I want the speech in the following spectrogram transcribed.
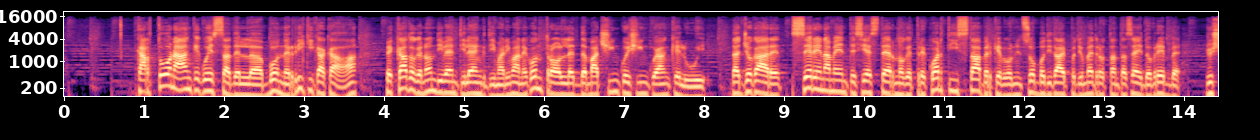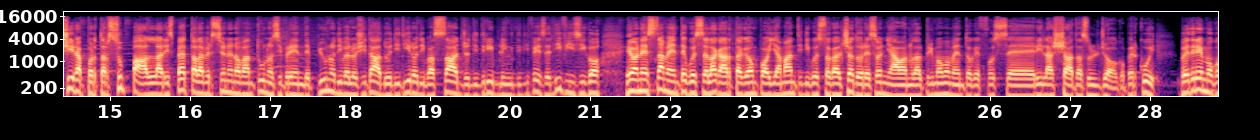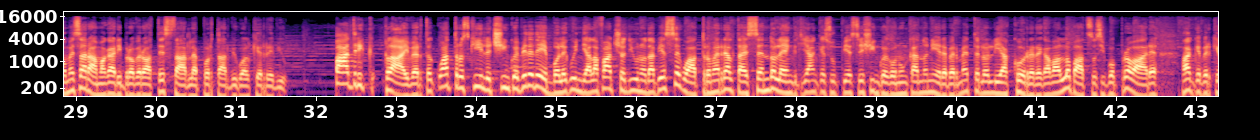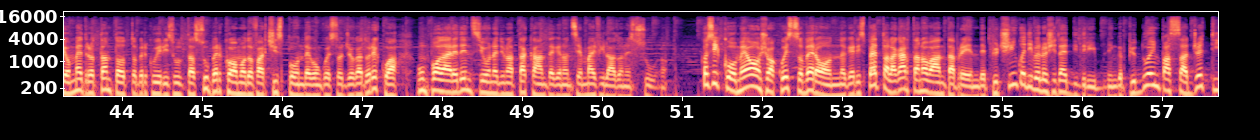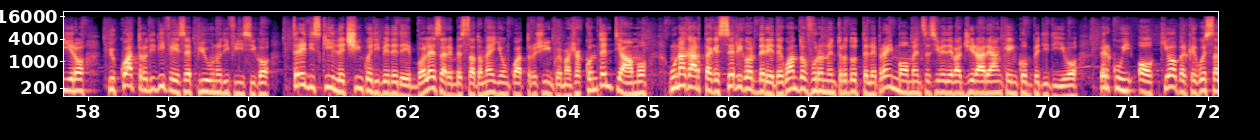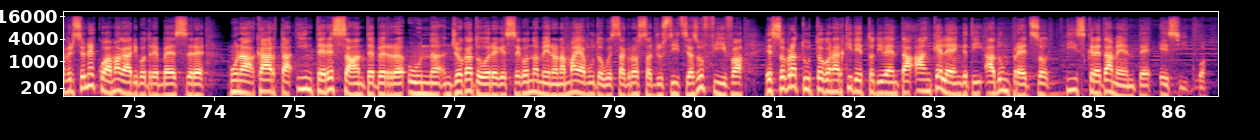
Cartona anche questa del buon Ricky Kakà, Peccato che non diventi lengthy ma rimane controlled, ma 5-5 anche lui. Da giocare serenamente sia esterno che trequartista, perché con il suo body type di 1,86 m dovrebbe riuscire a portare su palla. Rispetto alla versione 91 si prende più uno di velocità, due di tiro, di passaggio, di dribbling, di difesa e di fisico. E onestamente questa è la carta che un po' gli amanti di questo calciatore sognavano dal primo momento che fosse rilasciata sul gioco. Per cui vedremo come sarà, magari proverò a testarla e a portarvi qualche review. Patrick Clivert, 4 skill e 5 piede debole, quindi alla faccia di uno da PS4, ma in realtà essendo lengthy anche su PS5 con un cannoniere per metterlo lì a correre cavallo pazzo si può provare, anche perché è 1,88 m per cui risulta super comodo farci sponde con questo giocatore qua, un po' la redenzione di un attaccante che non si è mai filato nessuno. Così come Ocio ha questo Veron che rispetto alla carta 90 prende più 5 di velocità e di dribbling, più 2 in passaggio e tiro, più 4 di difesa e più 1 di fisico, 3 di skill e 5 di piede debole, sarebbe stato meglio un 4-5 ma ci accontentiamo, una carta che se ricorderete quando furono introdotte le Prime Moments si vedeva girare anche in competitivo, per cui occhio perché questa versione qua magari potrebbe essere una carta interessante per un giocatore che secondo me non ha mai avuto questa grossa giustizia su FIFA e soprattutto con Architetto diventa anche lengthy ad un prezzo discretamente esiguo.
